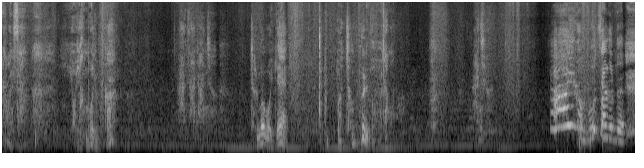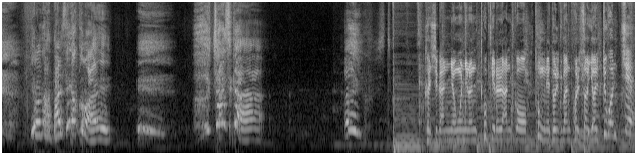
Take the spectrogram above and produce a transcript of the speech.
가만 있어. 요 양복을 입을까? 아니 아니 아니. 젊어 보이게 요 점퍼를 입어보자고. 아니요. 아이고 못 살겠네. 이러다가 날 생각구만. 짜스가. 아이고. 그 시간 영훈이는 토끼를 안고 동네 돌기만 벌써 열두 번째.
